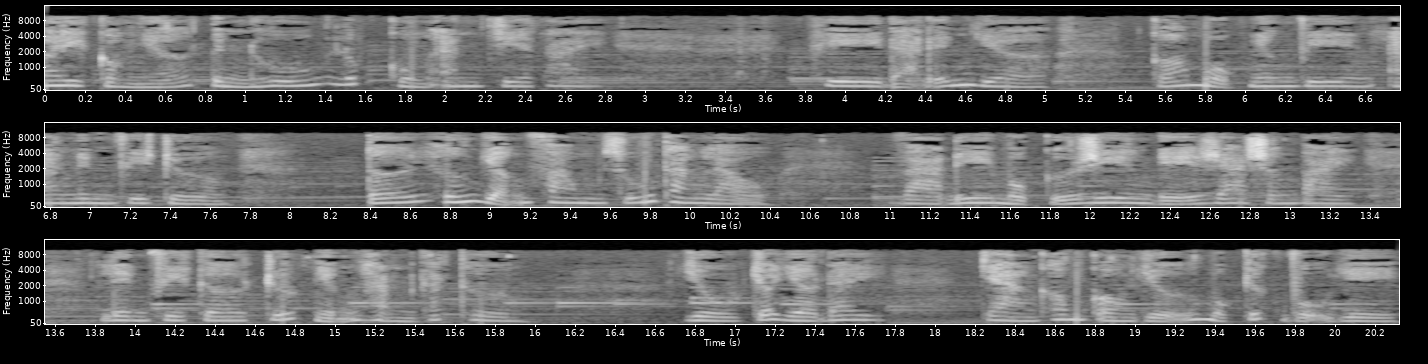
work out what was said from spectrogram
Mây còn nhớ tình huống lúc cùng anh chia tay. Khi đã đến giờ, có một nhân viên an ninh phi trường tới hướng dẫn Phong xuống thang lầu và đi một cửa riêng để ra sân bay, lên phi cơ trước những hành khách thường. Dù cho giờ đây, chàng không còn giữ một chức vụ gì,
